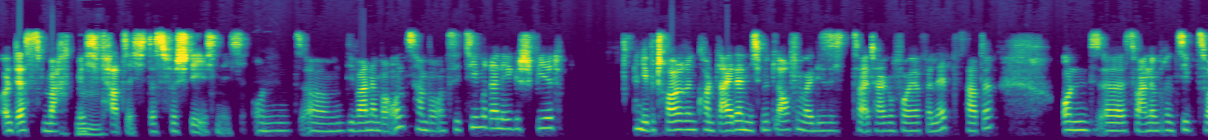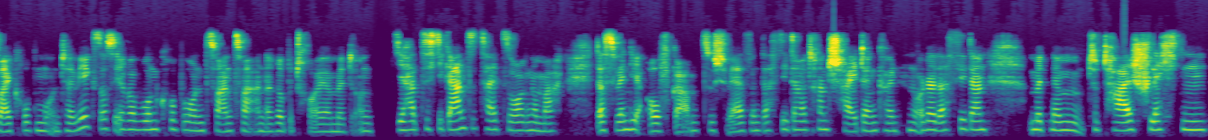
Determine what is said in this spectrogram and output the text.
Und das macht mich Mhm. fertig, das verstehe ich nicht. Und, ähm, die waren dann bei uns, haben bei uns die Teamrallye gespielt die Betreuerin konnte leider nicht mitlaufen, weil die sich 2 Tage vorher verletzt hatte. Und, äh, es waren im Prinzip 2 Gruppen unterwegs aus ihrer Wohngruppe und es waren 2 andere Betreuer mit. Und die hat sich die ganze Zeit Sorgen gemacht, dass wenn die Aufgaben zu schwer sind, dass sie da dran scheitern könnten oder dass sie dann mit 'nem total schlechten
